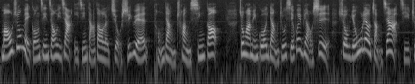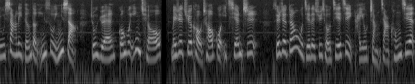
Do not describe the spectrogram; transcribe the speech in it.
毛猪每公斤交易价已经达到了九十元，同样创新高。中华民国养猪协会表示，受原物料涨价及猪下力等等因素影响，猪源供不应求，每日缺口超过一千只。随着端午节的需求接近，还有涨价空间。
